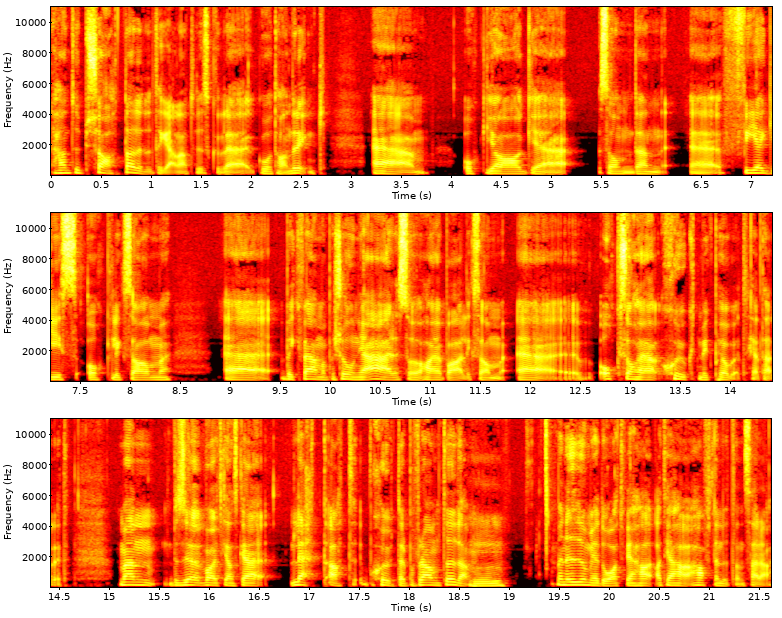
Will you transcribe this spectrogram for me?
han typ tjatade lite grann att vi skulle gå och ta en drink. Ehm, och jag som den fegis och liksom bekväma person jag är så har jag bara liksom, eh, och så har jag sjukt mycket på jobbet helt ärligt. Men det har varit ganska lätt att skjuta det på framtiden. Men i och med då att, vi ha, att jag har haft en liten så här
